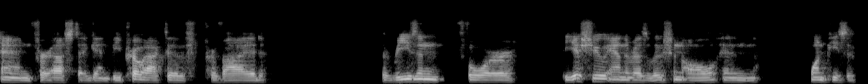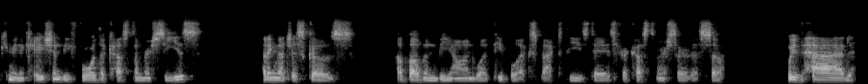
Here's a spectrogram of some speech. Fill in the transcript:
And for us to, again, be proactive, provide the reason for the issue and the resolution all in one piece of communication before the customer sees. I think that just goes above and beyond what people expect these days for customer service. So we've had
